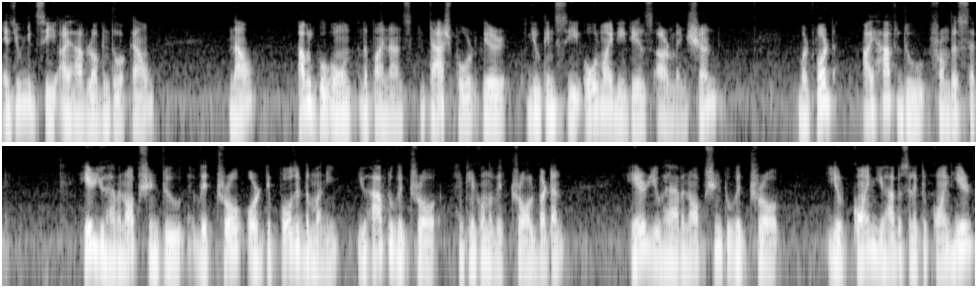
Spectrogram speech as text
As you can see I have logged into account. Now I will go on the Binance dashboard where you can see all my details are mentioned. But what I have to do from this setting here you have an option to withdraw or deposit the money. You have to withdraw and click on the withdrawal button. Here you have an option to withdraw your coin. You have to select a coin here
